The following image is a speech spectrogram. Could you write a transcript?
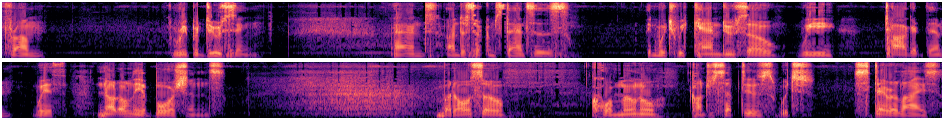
from reproducing, and under circumstances in which we can do so, we target them with not only abortions, but also hormonal contraceptives which sterilize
